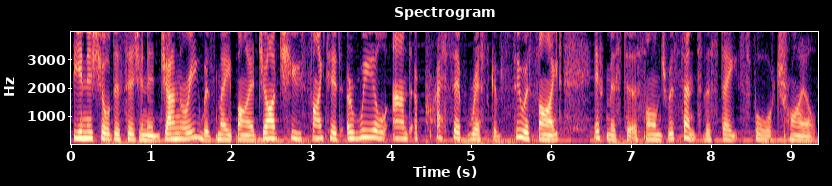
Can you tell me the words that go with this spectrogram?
The initial decision in January was made by a judge who cited a real and oppressive risk of suicide if Mr. Assange was sent to the States for trial.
